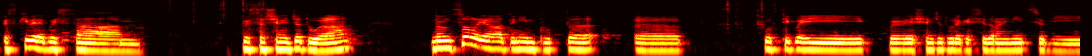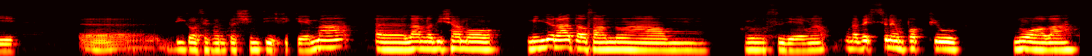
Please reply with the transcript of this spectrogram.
per scrivere questa, questa, sceneggiatura. Non solo gli hanno dato in input eh, tutte quelle sceneggiature che si danno all'inizio di, eh, di cose fantascientifiche, ma eh, l'hanno diciamo migliorata usando una, un, dire, una, una versione un po' più nuova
